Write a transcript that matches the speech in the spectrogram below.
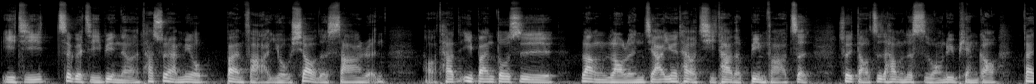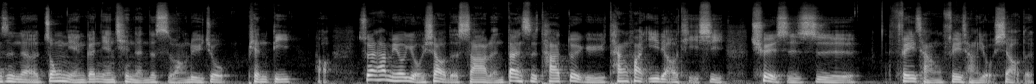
以及这个疾病呢，它虽然没有办法有效的杀人，哦，它一般都是。让老人家，因为他有其他的并发症，所以导致他们的死亡率偏高。但是呢，中年跟年轻人的死亡率就偏低。好，虽然他没有有效的杀人，但是他对于瘫痪医疗体系确实是非常非常有效的。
